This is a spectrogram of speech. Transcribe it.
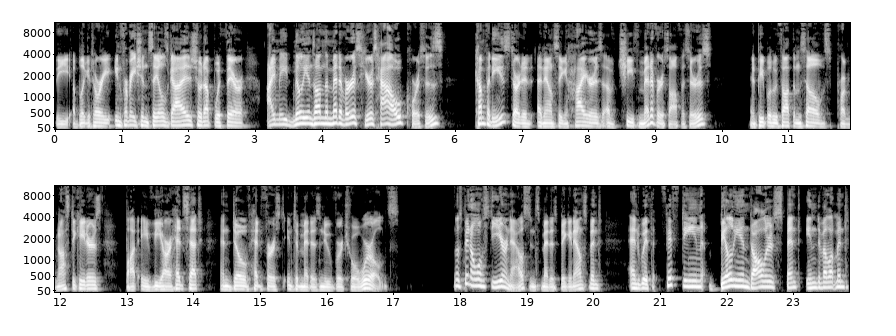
The obligatory information sales guys showed up with their I made millions on the metaverse, here's how courses. Companies started announcing hires of chief metaverse officers, and people who thought themselves prognosticators bought a VR headset and dove headfirst into Meta's new virtual worlds. It's been almost a year now since Meta's big announcement, and with $15 billion spent in development,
